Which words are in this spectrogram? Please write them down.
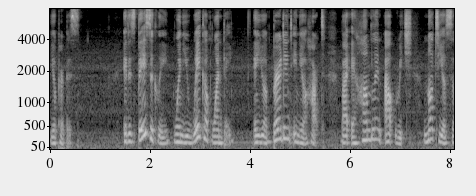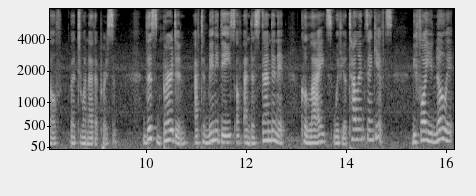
your purpose? It is basically when you wake up one day and you are burdened in your heart by a humbling outreach, not to yourself, but to another person. This burden, after many days of understanding it, collides with your talents and gifts. Before you know it,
